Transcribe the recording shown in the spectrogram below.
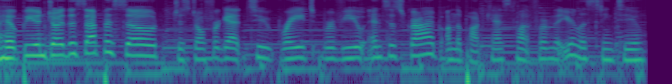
I hope you enjoyed this episode. Just don't forget to rate, review, and subscribe on the podcast platform that you're listening to.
